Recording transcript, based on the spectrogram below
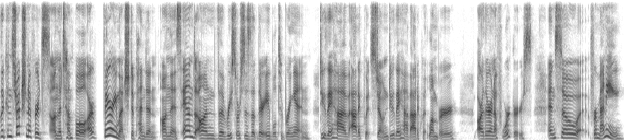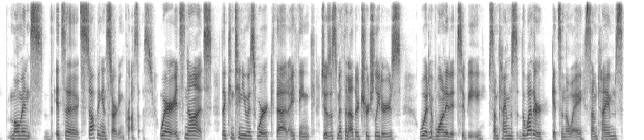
The construction efforts on the temple are very much dependent on this and on the resources that they're able to bring in. Do they have adequate stone? Do they have adequate lumber? Are there enough workers? And so for many moments, it's a stopping and starting process where it's not the continuous work that I think Joseph Smith and other church leaders would have wanted it to be. Sometimes the weather gets in the way. Sometimes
